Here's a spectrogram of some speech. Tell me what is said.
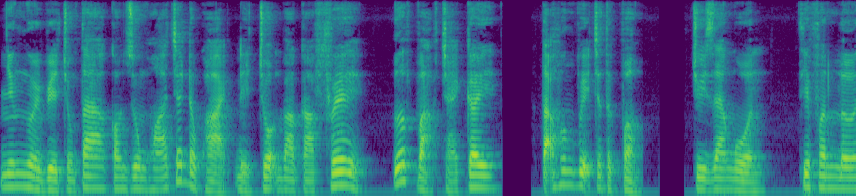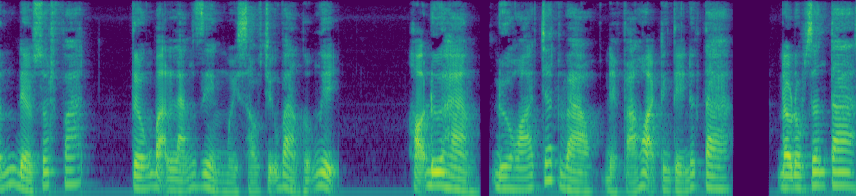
Nhưng người Việt chúng ta còn dùng hóa chất độc hại để trộn vào cà phê, ướp vào trái cây, tạo hương vị cho thực phẩm. Truy ra nguồn thì phần lớn đều xuất phát từ ông bạn láng giềng 16 chữ vàng hữu nghị. Họ đưa hàng, đưa hóa chất vào để phá hoại kinh tế nước ta, đầu độc dân ta,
